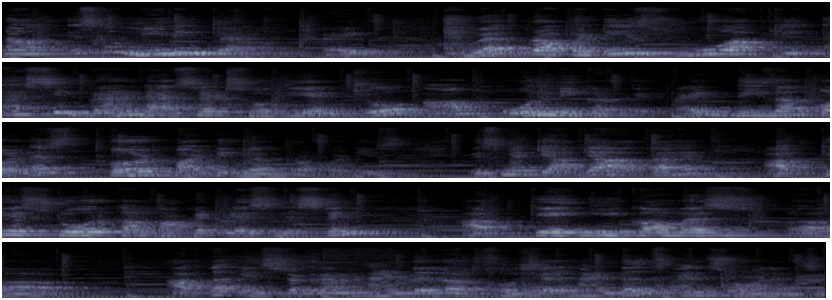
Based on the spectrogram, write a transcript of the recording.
Now, इसका मीनिंग क्या है राइट वेब प्रॉपर्टीज़ वो आपकी ऐसी ब्रांड एसेट्स होती है जो आप ओन नहीं करते right these are called as third party web properties इसमें क्या क्या आता है? आपके स्टोर का मार्केट प्लेस लिस्टिंग आपके ई कॉमर्स आपका इंस्टाग्राम हैंडल और social handles and so on and so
